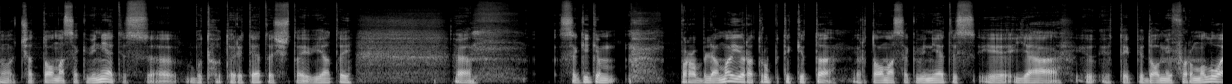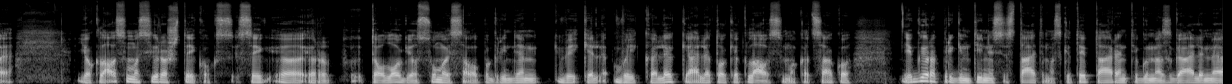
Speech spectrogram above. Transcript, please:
nu, čia Tomas Akvinėtis e, būtų autoritetas šitoje vietoje. Sakykime, problema yra truputį kita ir Tomas Akvinėtis ją taip įdomiai formuluoja. Jo klausimas yra štai koks. Jisai e, ir teologijos sumai savo pagrindiniam veikale kelia tokį klausimą, kad sako, jeigu yra prigimtinis įstatymas, kitaip tariant, jeigu mes galime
